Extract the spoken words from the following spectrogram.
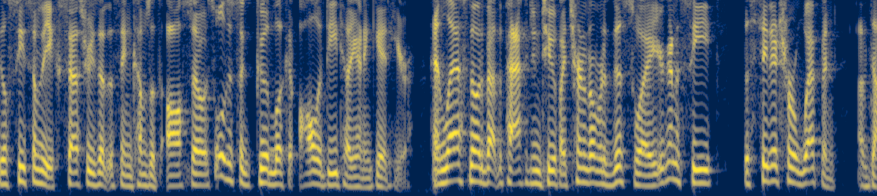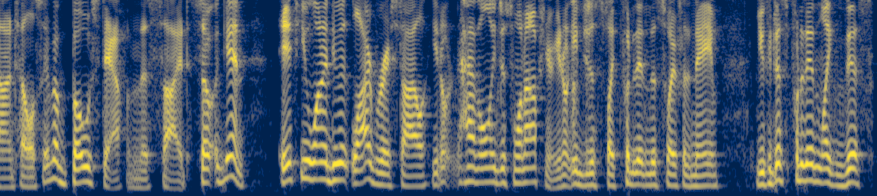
You'll see some of the accessories that this thing comes with also, as well as just a good look at all the detail you're to get here. And last note about the packaging too, if I turn it over to this way, you're going to see the signature weapon of Donatello. So we have a bow staff on this side. So again, if you want to do it library style, you don't have only just one option here. You don't need to just like put it in this way for the name. You can just put it in like this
